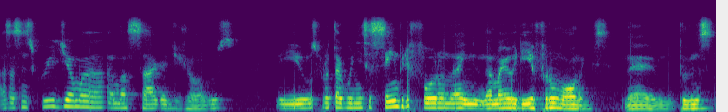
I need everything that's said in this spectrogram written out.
Assassin's Creed é uma, uma saga de jogos e os protagonistas sempre foram, na, na maioria, foram homens, né? Menos,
